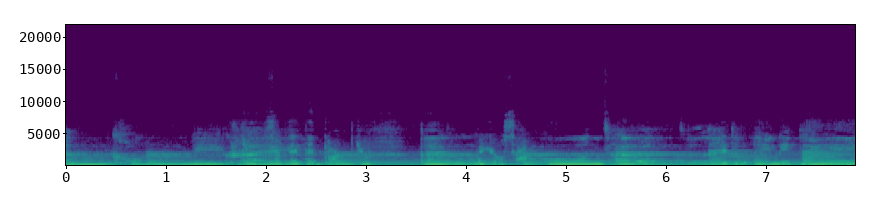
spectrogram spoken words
ไตเติ้ยัลงคงมีใคหรยุดซับไตเติ้ลก่อนหยุดเป็นไม่เอาซับห่วงเธอดูแลตัวเองดี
